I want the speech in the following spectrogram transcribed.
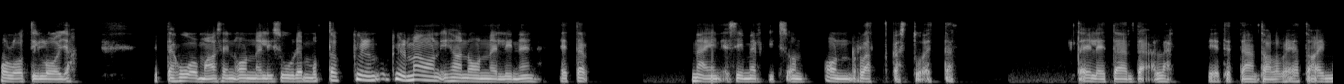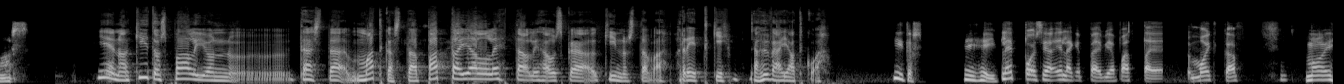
olotiloja että huomaa sen onnellisuuden, mutta kyllä, kyllä mä oon ihan onnellinen, että näin esimerkiksi on, on ratkaistu, että, että eletään täällä, vietetään talveja Taimaassa. Hienoa, kiitos paljon tästä matkasta Pattajalle. Tämä oli hauska ja kiinnostava retki ja hyvää jatkoa. Kiitos. Hei hei. Leppoisia eläkepäiviä Pattajalle. Moikka. Moi.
